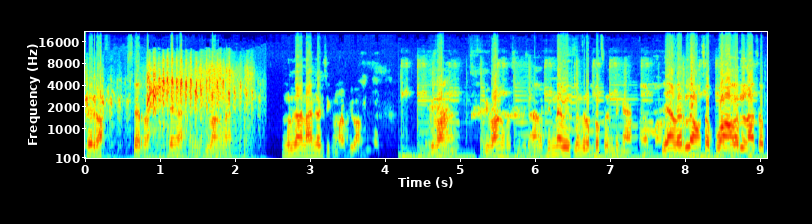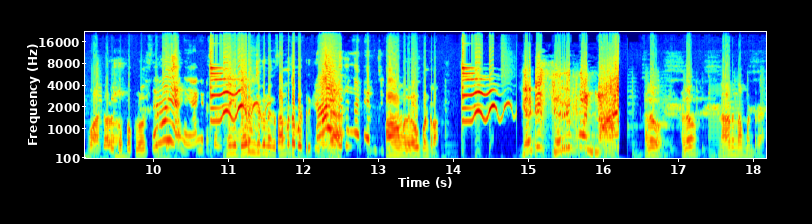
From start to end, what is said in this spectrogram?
சரிடா சரிடா ஏங்க நீங்க இப்படி வாங்களேன் உங்களுக்காக நாங்க அடிச்சுக்கணுமா? இப்படி வாங்க. இப்படி வாங்க. இப்படி வாங்க ஃபர்ஸ்ட் நாங்க சின்ன வயசுல இருந்து ரொம்ப ஃப்ரெண்டுங்க ஆமா. ஏன் வரல அவன் சப்புவான் அவன் வரல நான் சப்புவான் அந்த அளவுக்கு ரொம்ப க்ளோஸ் நீங்க தெரிஞ்சுக்கணும் சம்மந்தப்பட்டிருக்கீங்க அவன் உங்களை லவ் பண்றான். ஹலோ ஹலோ நானும் தான் பண்றேன்.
